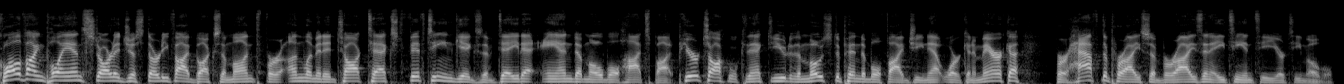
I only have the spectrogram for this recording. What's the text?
Qualifying plans start at just 35 bucks a month for unlimited talk text, 15 gigs of data, and a mobile hotspot. Pure Talk will connect you to the most dependable 5G network in America for half the price of Verizon, AT&T, or T-Mobile.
